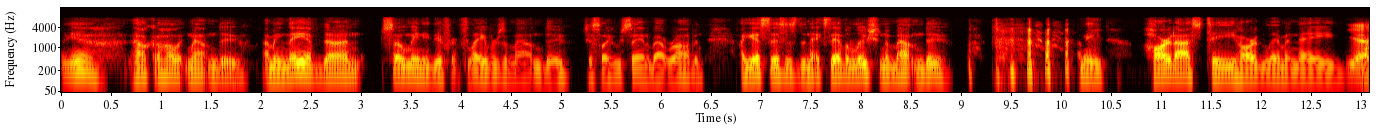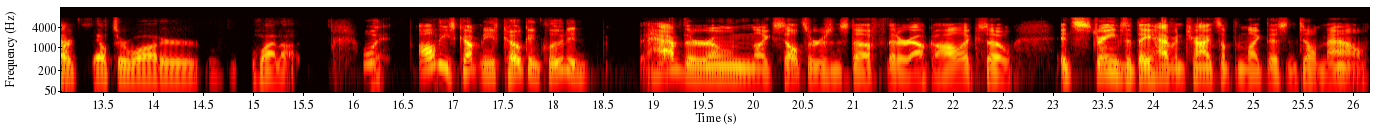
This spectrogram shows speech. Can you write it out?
Yeah, alcoholic Mountain Dew. I mean, they have done so many different flavors of Mountain Dew, just like we were saying about Robin. I guess this is the next evolution of Mountain Dew. I mean, hard iced tea, hard lemonade, Yeah. hard seltzer water. Why not? Well, all these companies, Coke included, have their own like seltzers and stuff that are alcoholic. So it's strange that they haven't tried something like this until now,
